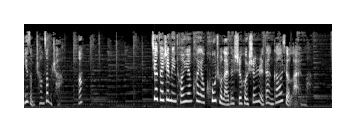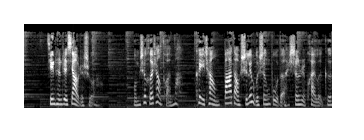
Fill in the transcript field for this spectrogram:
你怎么唱这么差啊？就在这名团员快要哭出来的时候，生日蛋糕就来了。金承志笑着说：“我们是合唱团嘛，可以唱八到十六个声部的生日快乐歌。”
